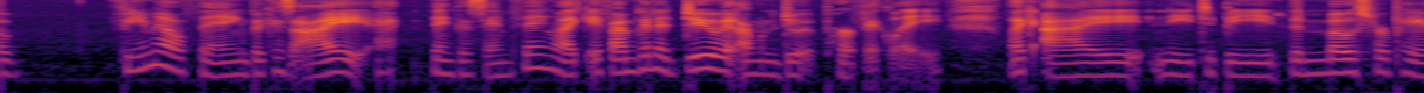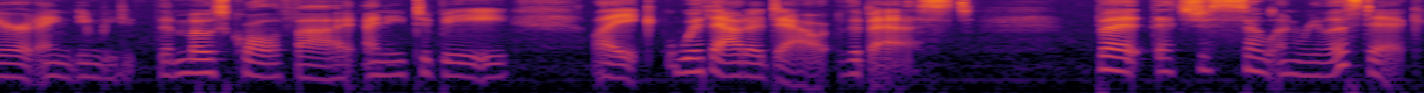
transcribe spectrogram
a female thing because I think the same thing. Like if I'm going to do it, I'm going to do it perfectly. Like I need to be the most prepared, I need to be the most qualified. I need to be like without a doubt the best. But that's just so unrealistic.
